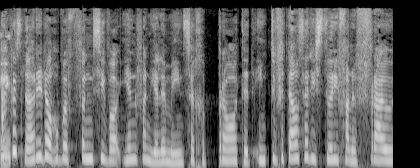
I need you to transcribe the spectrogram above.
Ek was nou die dag op 'n funksie waar een van julle mense gepraat het en toe vertel sy die storie van 'n vrou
